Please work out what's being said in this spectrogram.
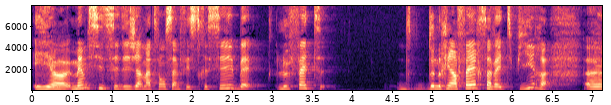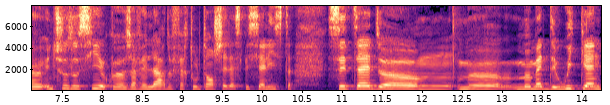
Et euh, même si c'est déjà maintenant ça me fait stresser, ben, le fait de ne rien faire, ça va être pire. Euh, une chose aussi que j'avais l'art de faire tout le temps chez la spécialiste, c'était de euh, me, me, mettre des week-ends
